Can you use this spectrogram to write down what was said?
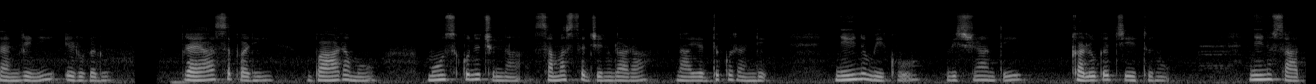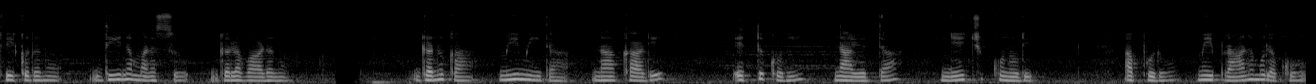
తండ్రిని ఎరుగడు. ప్రయాసపడి భారము మూసుకునుచున్న సమస్త జనులారా నా యొద్దకు రండి. నేను మీకు విశ్రాంతి కలుగజేతును. నేను సాత్వికుడను దీన మనస్సు గలవాడను. గనుక మీ మీద నా కాడి ఎత్తుకొని నా యొద్ద నేర్చుకునుడి. అప్పుడు మీ ప్రాణములకు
